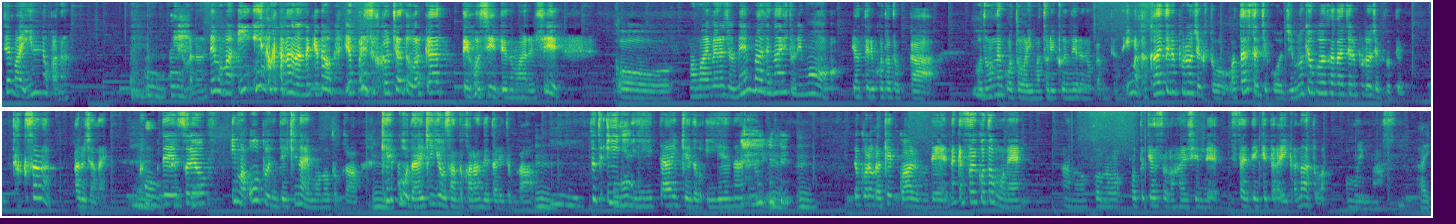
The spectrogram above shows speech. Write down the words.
じゃあまあいいのかな。うん、いいのかな。でもまあいいいいのかななんだけどやっぱりそこちゃんと分かってほしいっていうのもあるしこうママイメラジオメンバーじゃない人にもやってることとかこうどんなことを今取り組んでるのかみたいな。今抱えてるプロジェクト私たちこう事務局が抱えてるプロジェクトってたくさんあるじゃない。うん。でそれを今オープンにできないものとか、うん。結構大企業さんと絡んでたりとか、ううん。んちょっと言いね言いたいけど言えない。ところが結構あるのでなんかそういうこともねあのこのポッドキャストの配信で伝えていけたらいいかなとは思います。はい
